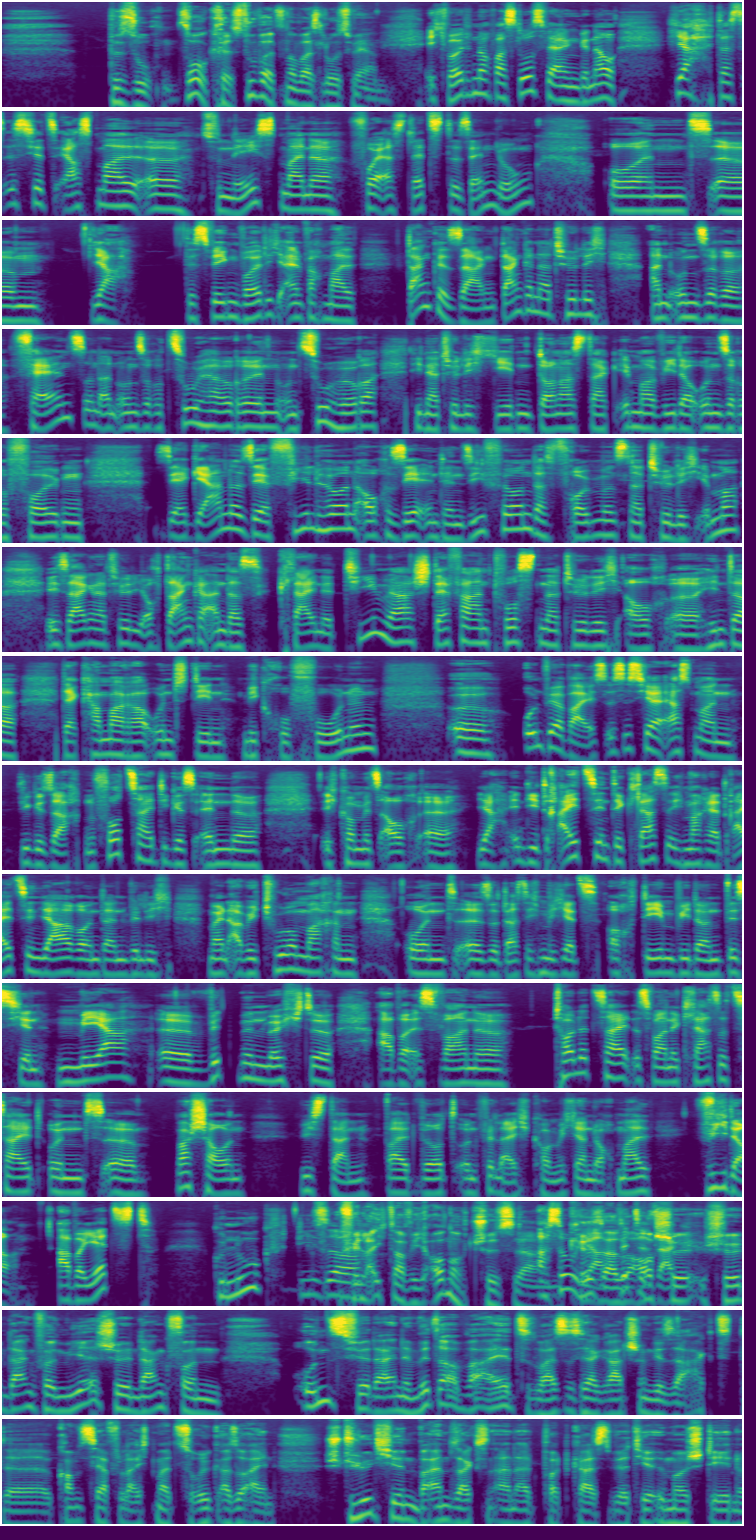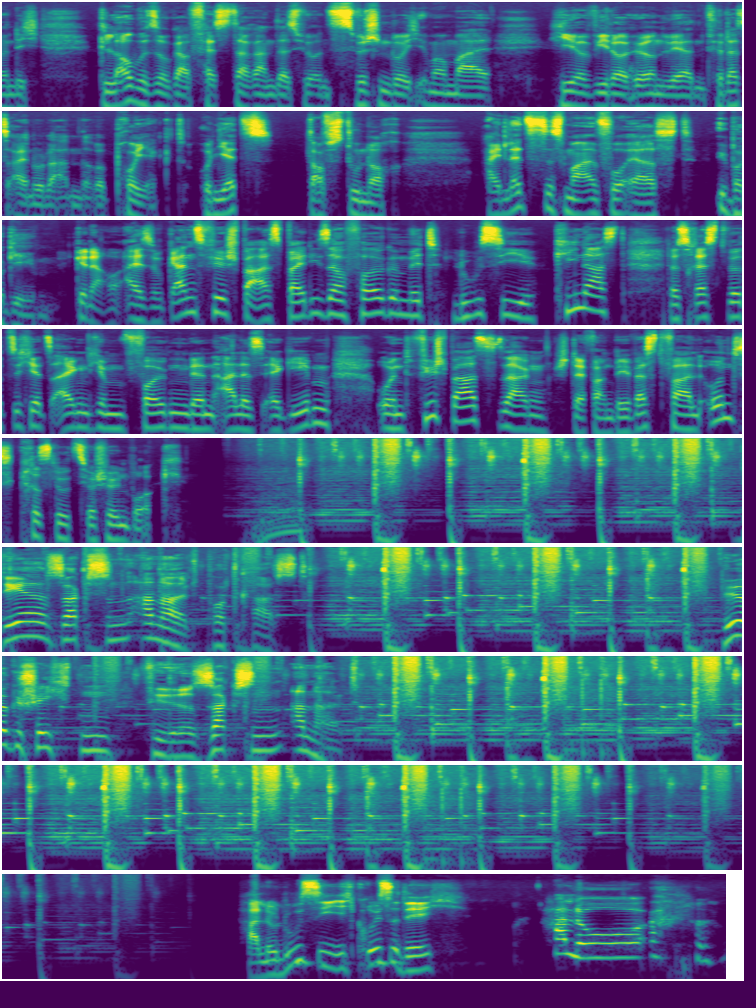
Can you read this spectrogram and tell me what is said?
besuchen. So, Chris, du wolltest noch was loswerden. Ich wollte noch was loswerden, genau. Ja, das ist jetzt erstmal äh, zunächst meine vorerst letzte Sendung und ähm, ja, deswegen wollte ich einfach mal Danke sagen. Danke natürlich an unsere Fans und an unsere Zuhörerinnen und Zuhörer, die natürlich jeden Donnerstag immer wieder unsere Folgen sehr gerne, sehr viel hören, auch sehr intensiv hören. Das freuen wir uns natürlich immer. Ich sage natürlich auch Danke an das kleine Team, ja, Stefan, Thorsten natürlich auch äh, hinter der Kamera und den Mikrofonen. Äh, und wer weiß, es ist ja erstmal ein, wie gesagt, ein vorzeitiges Ende. Ich komme jetzt auch äh, ja, in die 13. Klasse. Ich mache ja 13 Jahre und dann will ich mein Abitur machen und äh, sodass ich mich jetzt auch dem wieder ein bisschen mehr äh, widmen möchte. Aber es war eine tolle Zeit, es war eine klasse Zeit und äh, mal schauen, wie es dann bald wird und vielleicht komme ich ja nochmal wieder. Aber jetzt genug dieser. Vielleicht darf ich auch noch Tschüss sagen. Ach so, Chris, ja, also auch schön, schönen Dank von mir, schönen Dank von uns für deine Mitarbeit. Du hast es ja gerade schon gesagt, da kommst ja vielleicht mal zurück. Also ein Stühlchen beim Sachsen-Anhalt-Podcast wird hier immer stehen und ich glaube sogar fest daran, dass wir uns zwischendurch immer mal hier wieder hören werden für das ein oder andere Projekt. Und jetzt darfst du noch ein letztes Mal vorerst übergeben. Genau, also ganz viel Spaß bei dieser Folge mit Lucy Kinast. Das Rest wird sich jetzt eigentlich im Folgenden alles ergeben. Und viel Spaß sagen Stefan B. Westphal und Chris Lucio Schönburg. Der Sachsen-Anhalt-Podcast. Hörgeschichten für Sachsen-Anhalt. Hallo Lucy, ich grüße dich. Hallo.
